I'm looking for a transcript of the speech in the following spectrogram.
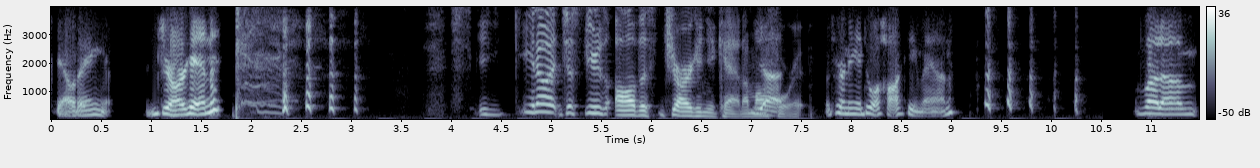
scouting jargon. you know what? Just use all this jargon you can. I'm yeah, all for it. Turning into a hockey man. but um,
